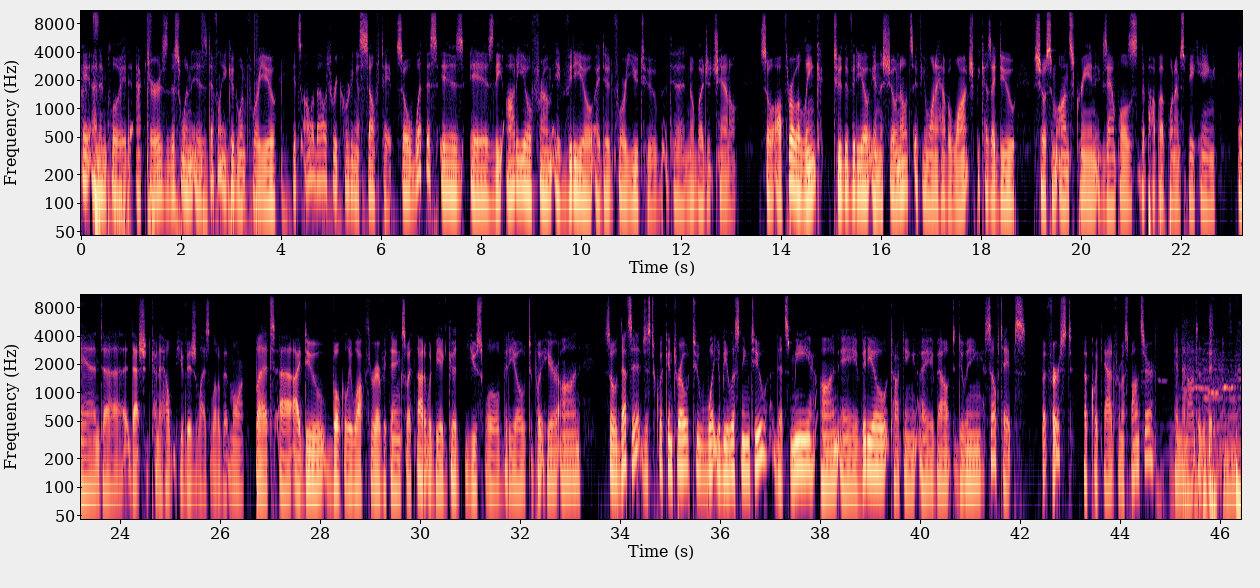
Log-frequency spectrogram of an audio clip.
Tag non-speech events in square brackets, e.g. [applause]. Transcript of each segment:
Hey, unemployed actors, this one is definitely a good one for you. It's all about recording a self tape. So, what this is, is the audio from a video I did for YouTube, the No Budget channel. So, I'll throw a link to the video in the show notes if you want to have a watch because I do show some on screen examples that pop up when I'm speaking, and uh, that should kind of help you visualize a little bit more but uh, I do vocally walk through everything. So I thought it would be a good, useful video to put here on. So that's it. Just a quick intro to what you'll be listening to. That's me on a video talking about doing self tapes. But first, a quick ad from a sponsor, and then on to the video.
